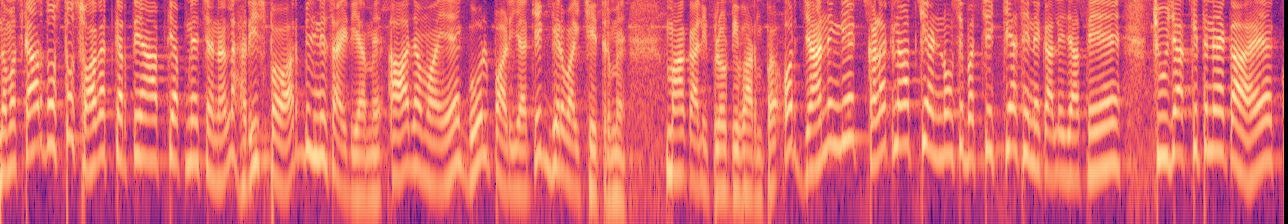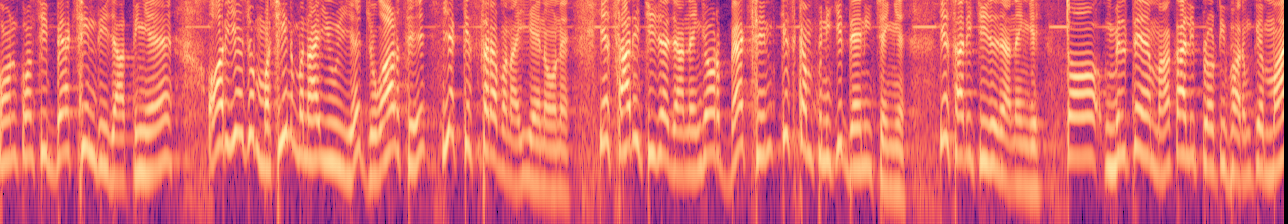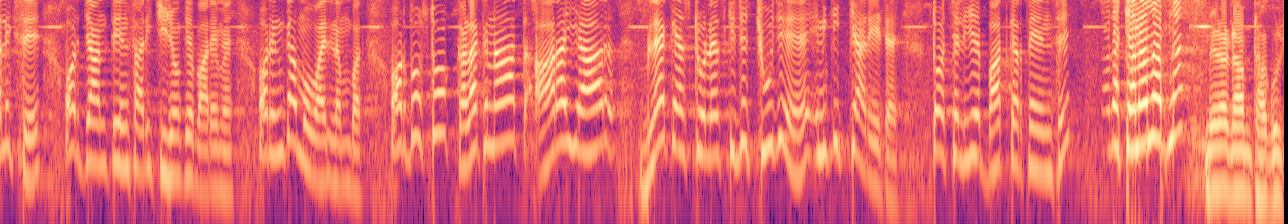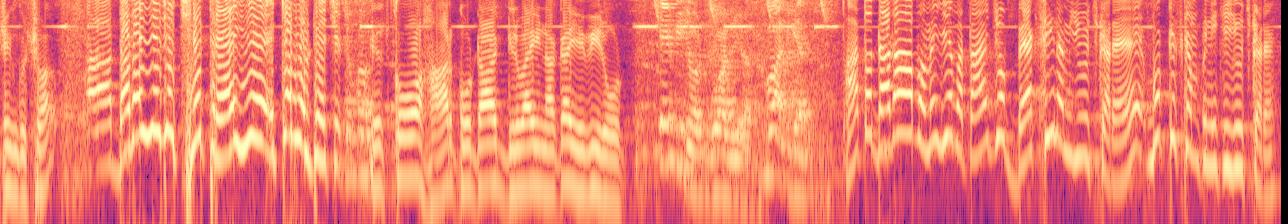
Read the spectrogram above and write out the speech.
नमस्कार दोस्तों, स्वागत करते हैं आपके अपने channel Harish Pawar business idea में। आज हम आए हैं गोलपाड़िया के गिरवाई क्षेत्र में, महाकाली प्लोटी फार्म पर। और जानेंगे कड़कनाथ के अंडों से बच्चे कैसे निकाले जाते हैं, चूजा कितने का है कौन कौन सी वैक्सीन दी जाती हैं, और ये जो मशीन बनाई हुई है जुगाड़ से, ये किस तरह बनाई है इन्होंने। ये सारी चीज़ें जानेंगे और वैक्सीन किस कंपनी की देनी चाहिए, ये सारी चीज़ें जानेंगे। तो मिलते हैं महाकाली प्लोटी फार्म के मालिक से और जानते हैं इन सारी चीज़ों के बारे में और इनका मोबाइल नंबर। और Kadaknath R I R black Australorp की जो चूजे हैं इनकी क्या रेट है? तो चलिए बात करते हैं इनसे। दादा क्या नाम है अपना? मेरा नाम ठाकुर सिंह कुशवाहा। दादा ये जो क्षेत्र है ये क्या बोलते हैं क्षेत्र को? इसको हार कोटा गिरवाई नाका AV road. KV road Gwalior. Gwalior. हाँ तो दादा आप हमें ये बताएँ जो वैक्सीन हम यूज़ करें वो किस कंपनी की यूज़ करें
